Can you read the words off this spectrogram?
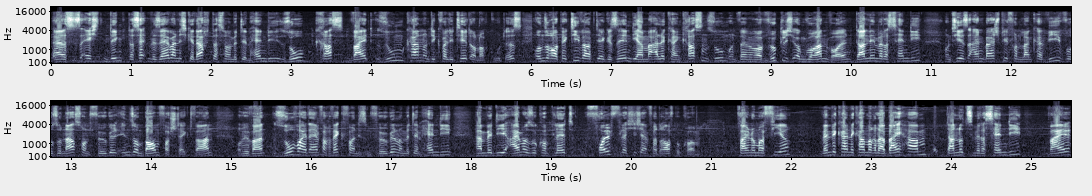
Ja, das ist echt ein Ding, das hätten wir selber nicht gedacht, dass man mit dem Handy so krass weit zoomen kann und die Qualität auch noch gut ist. Unsere Objektive habt ihr gesehen, die haben alle keinen krassen Zoom und wenn wir mal wirklich irgendwo ran wollen, dann nehmen wir das Handy und hier ist ein Beispiel von Langkawi, wo so Nashornvögel in so einem Baum versteckt waren und wir waren so weit einfach weg von diesen Vögeln und mit dem Handy haben wir die einmal so komplett vollflächig einfach drauf bekommen. Fall Nummer 4, wenn wir keine Kamera dabei haben, dann nutzen wir das Handy, weil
